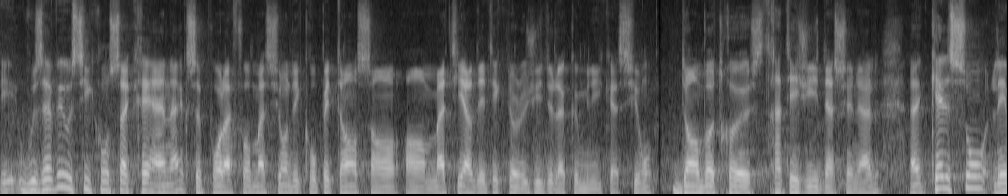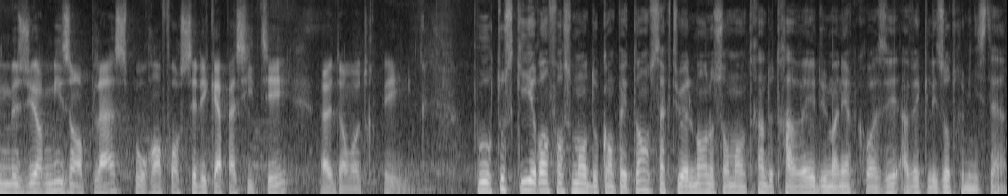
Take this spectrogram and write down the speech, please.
Vous avez aussi consacré un axe pour la formation des compétences en, en, matière des technologies de la communication dans votre stratégie nationale. Euh, quelles sont les mesures mises en place pour renforcer les capacités euh, dans votre pays? Pour tout ce qui est renforcement de compétences, actuellement, nous sommes en train de travailler d'une manière croisée avec les autres ministères,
